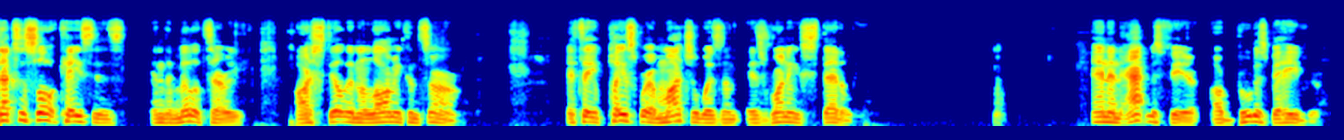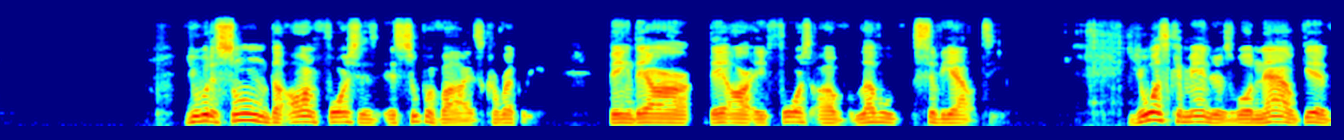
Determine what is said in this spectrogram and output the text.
Sex assault cases in the military are still an alarming concern. It's a place where machoism is running steadily and an atmosphere of brutish behavior. You would assume the armed forces is supervised correctly, being they are they are a force of leveled civility. U.S. commanders will now give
